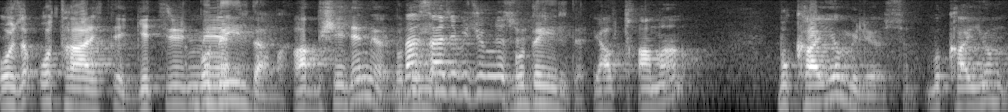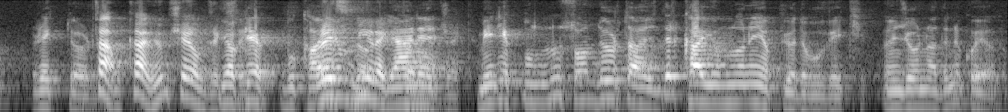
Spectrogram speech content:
o za- o tarihte getirilmeye Bu değildi ama. Ha bir şey demiyorum. Bu ben değildi. sadece bir cümle Bu söyleyeyim. değildi. Ya tamam. Bu kayyum biliyorsun. Bu kayyum rektördü. Tamam kayyum şey olacak Yok işte. yok bu kayyum Resmi rektör Yani olacak. Melih Bulu'nun son 4 aydır kayyumluğunu yapıyordu bu vekil. Önce onun adını koyalım.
